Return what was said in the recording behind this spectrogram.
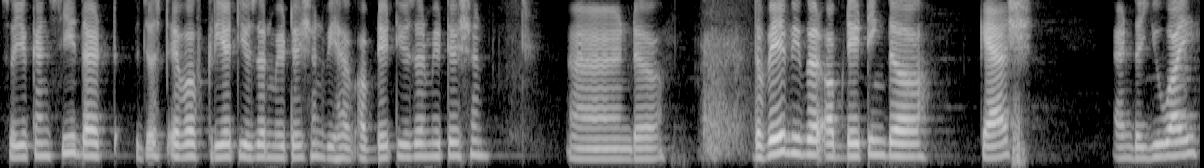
So you can see that just above create user mutation we have update user mutation. And uh, the way we were updating the cache and the UI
